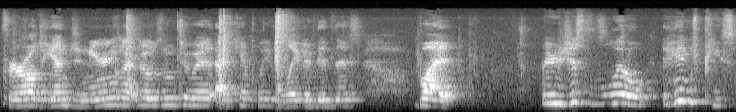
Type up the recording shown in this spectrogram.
for all the engineering that goes into it. I can't believe Lego did this. But there's just this little hinge piece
